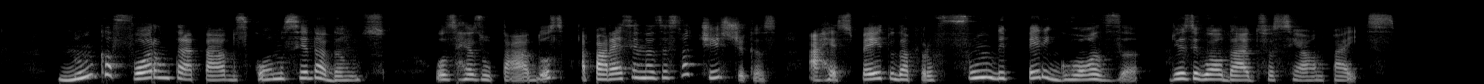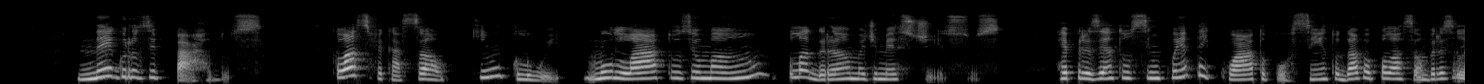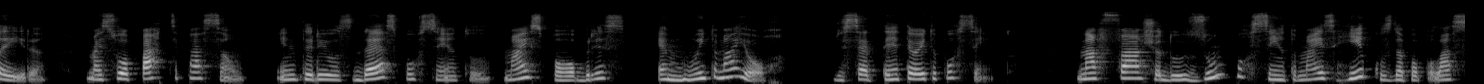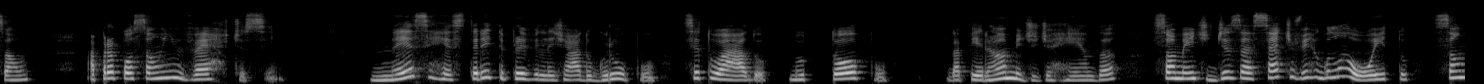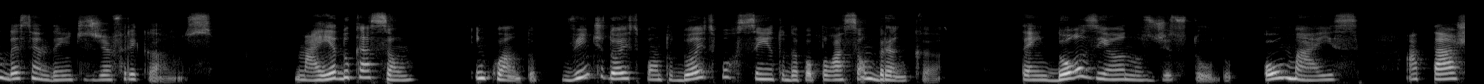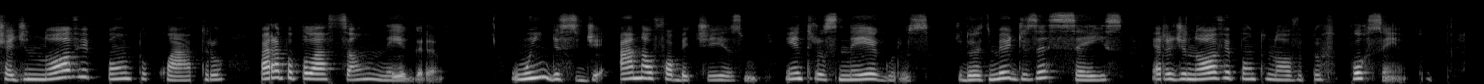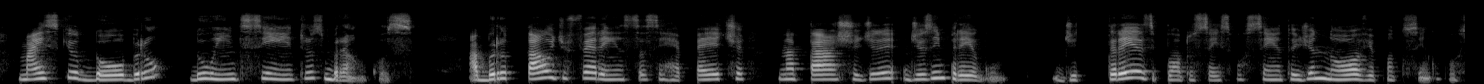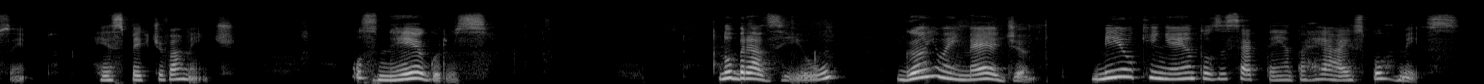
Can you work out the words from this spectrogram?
Nunca foram tratados como cidadãos. Os resultados aparecem nas estatísticas a respeito da profunda e perigosa desigualdade social no país. Negros e pardos. Classificação que inclui mulatos e uma ampla grama de mestiços. Representam 54% da população brasileira, mas sua participação entre os 10% mais pobres é muito maior, de 78%. Na faixa dos 1% mais ricos da população, a proporção inverte-se Nesse restrito e privilegiado grupo, situado no topo da pirâmide de renda, somente 17,8 são descendentes de africanos. Na educação, enquanto 22,2% da população branca tem 12 anos de estudo ou mais, a taxa é de 9,4% para a população negra. O índice de analfabetismo entre os negros de 2016 era de 9,9%, mais que o dobro do índice entre os brancos. A brutal diferença se repete na taxa de desemprego, de 13,6% e de 9,5%, respectivamente. Os negros no Brasil ganham em média R$ 1.570 por mês,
